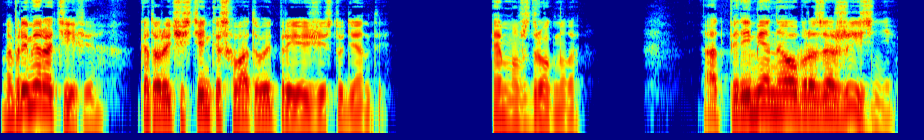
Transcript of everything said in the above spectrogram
Например, о тифе, который частенько схватывают приезжие студенты. Эмма вздрогнула. От перемены образа жизни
